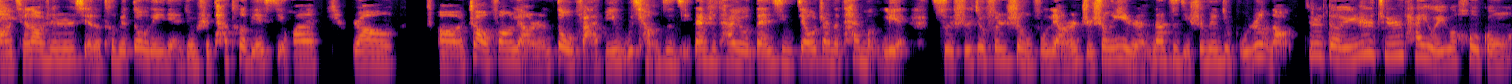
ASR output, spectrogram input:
啊，钱老先生写的特别逗的一点就是他特别喜欢让呃赵方两人斗法比武抢自己，但是他又担心交战的太猛烈，此时就分胜负，两人只剩一人，那自己身边就不热闹了，就是等于是其实他有一个后宫。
